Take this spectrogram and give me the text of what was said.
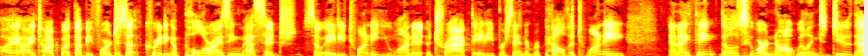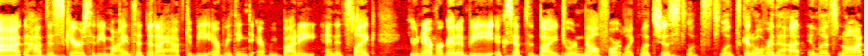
I, I, talked about that before, just uh, creating a polarizing message. So 80 20, you want to attract 80% and repel the 20. And I think those who are not willing to do that have this scarcity mindset that I have to be everything to everybody. And it's like, you're never going to be accepted by Jordan Belfort. Like, let's just, let's, let's get over that and let's not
